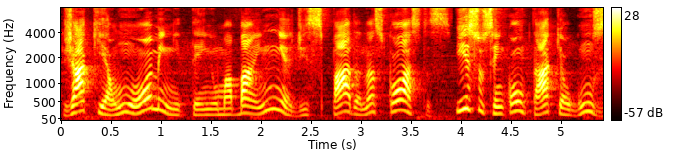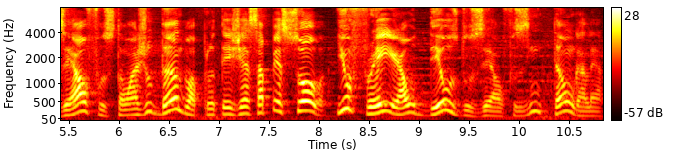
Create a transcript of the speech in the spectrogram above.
já que é um homem e tem uma bainha de espada nas costas. Isso sem contar que alguns elfos estão ajudando a proteger essa pessoa, e o Freyr é o deus dos elfos, então galera,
